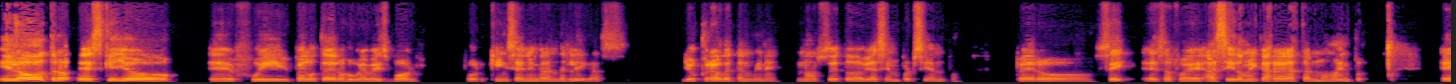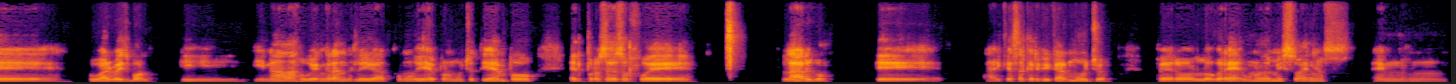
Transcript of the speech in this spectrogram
y lo otro es que yo eh, fui pelotero, jugué béisbol por 15 años en grandes ligas. Yo creo que terminé, no sé todavía 100%, pero sí, esa fue, ha sido mi carrera hasta el momento. Eh, jugar béisbol, y, nada, jugué en grandes ligas, como dije, por mucho tiempo. El proceso fue largo, eh, hay que sacrificar mucho, pero logré uno de mis sueños en,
